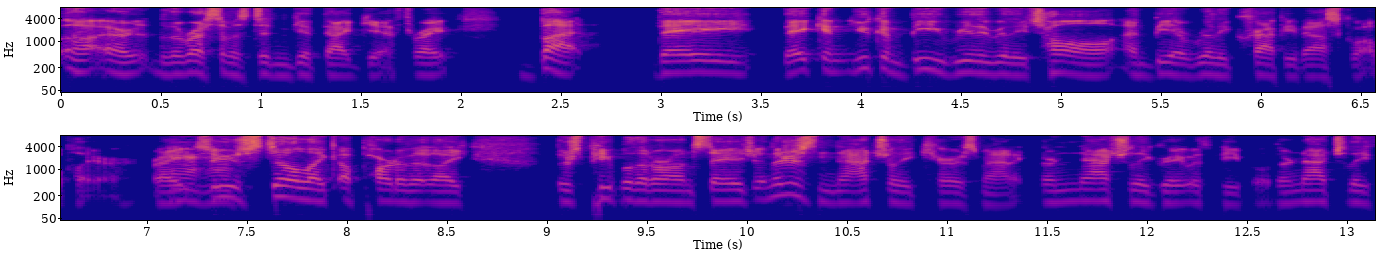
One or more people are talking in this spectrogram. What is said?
Uh, or the rest of us didn't get that gift right? But they they can you can be really really tall and be a really crappy basketball player right? Mm-hmm. so you're still like a part of it like there's people that are on stage and they're just naturally charismatic they're naturally great with people they're naturally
